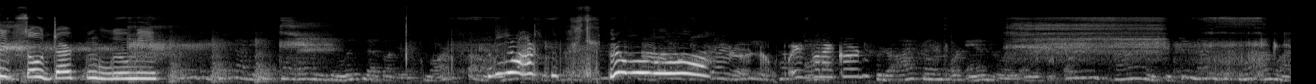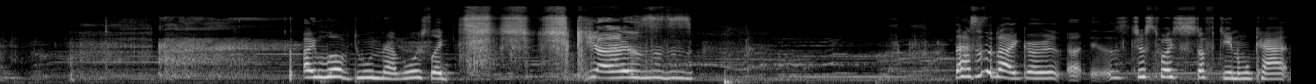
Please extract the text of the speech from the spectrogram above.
it's so dark and gloomy. You can listen to us on your smartphone, Where's night guard? for your iPhone or Android, and it's anytime to Q96. I love doing that voice, like yes. That's the night guard. Uh, it's just my stuffed animal cat.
